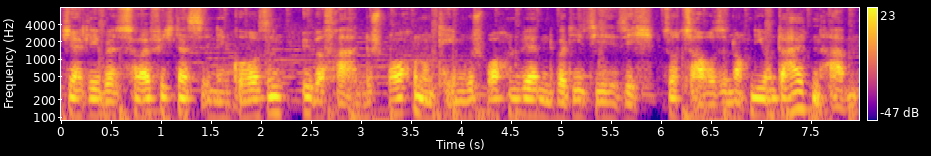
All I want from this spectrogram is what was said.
Ich erlebe es häufig, dass in den Kursen über Fragen gesprochen und Themen gesprochen werden, über die sie sich so zu Hause noch nie unterhalten haben.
